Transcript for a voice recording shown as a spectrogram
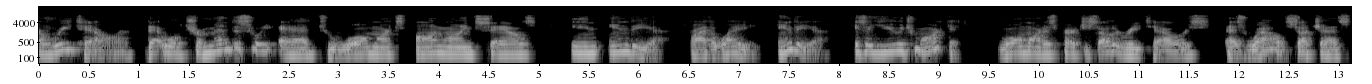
a retailer that will tremendously add to Walmart's online sales in India. By the way, India is a huge market. Walmart has purchased other retailers as well, such as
